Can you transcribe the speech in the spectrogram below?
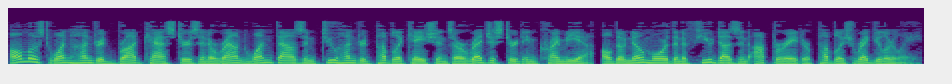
Almost 100 broadcasters and around 1,200 publications are registered in Crimea, although no more than a few dozen operate or publish regularly.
